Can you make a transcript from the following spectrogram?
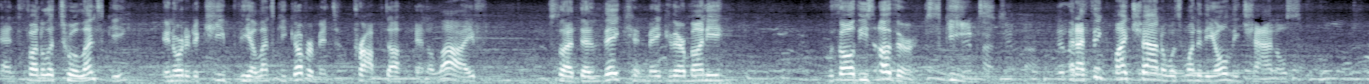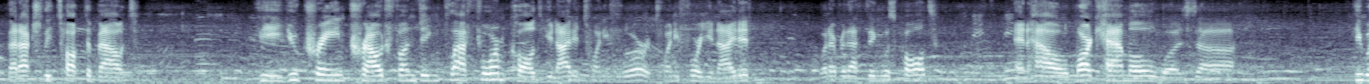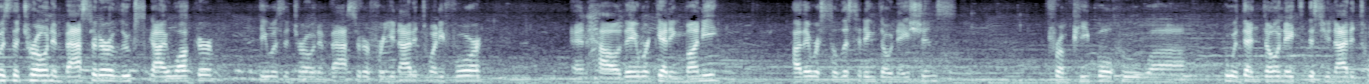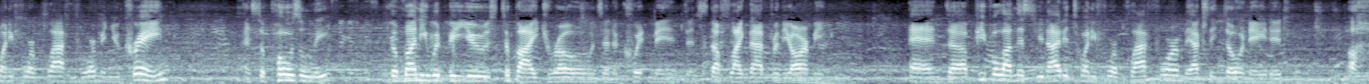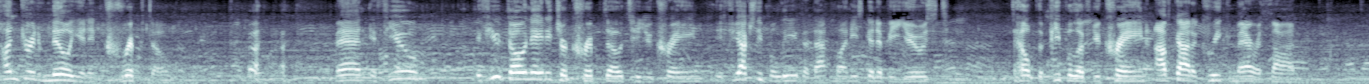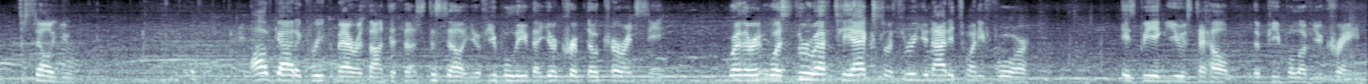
and funnel it to Zelensky in order to keep the Zelensky government propped up and alive so that then they can make their money with all these other schemes. And I think my channel was one of the only channels that actually talked about the Ukraine crowdfunding platform called United 24 or 24 United. whatever that thing was called, and how Mark Hamill was uh, he was the drone ambassador, Luke Skywalker. He was the drone ambassador for United 24, and how they were getting money, how they were soliciting donations from people who uh, who would then donate to this United 24 platform in Ukraine, and supposedly the money would be used to buy drones and equipment and stuff like that for the army. And uh, people on this United 24 platform, they actually donated a hundred million in crypto. Man, if you if you donated your crypto to Ukraine, if you actually believe that that money is going to be used to help the people of Ukraine, I've got a Greek marathon to sell you. I've got a Greek marathon to, to sell you if you believe that your cryptocurrency, whether it was through FTX or through United 24, is being used to help the people of Ukraine.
